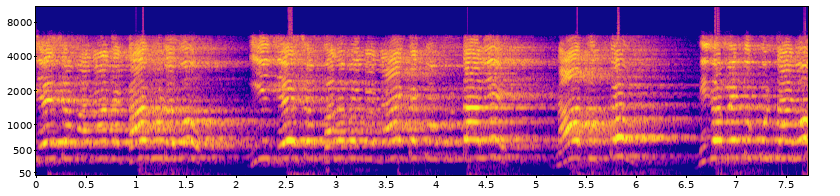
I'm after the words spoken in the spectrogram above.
దేశం అనాథ కాకూడదు. ఈ దేశం బలమైన నాయకత్వం ఉండాలి. నా దుఃఖం దిగమెట్టుకుంటాను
